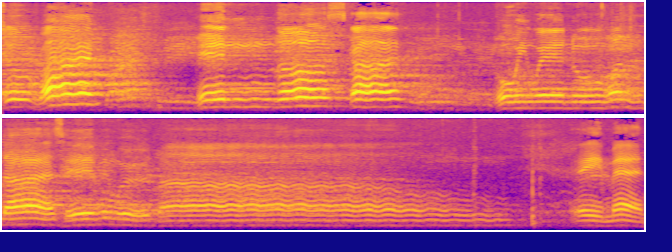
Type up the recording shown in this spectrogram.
shall rise in the sky, going where no one dies, heavenward bound. Amen.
